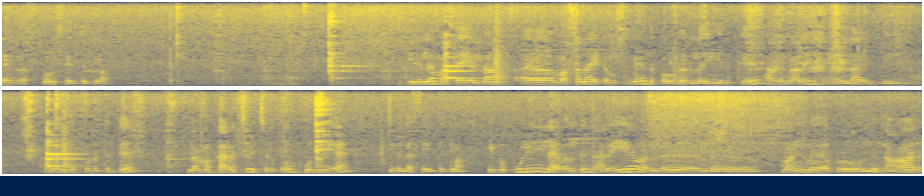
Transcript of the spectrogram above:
ரெண்டரை ஸ்பூன் சேர்த்துக்கலாம். இதில் மற்ற எல்லா மசாலா ஐட்டம்ஸுமே இந்த பவுடரில் இருக்குது அதனால் இது நல்லா இப்படி கலந்து கொடுத்துட்டு நம்ம கரைச்சி வச்சுருக்கோம் புளியை இதில் சேர்த்துக்கலாம். இப்போ புளியில் வந்து நிறைய வந்து இந்த மண் அப்புறம் வந்து நார்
